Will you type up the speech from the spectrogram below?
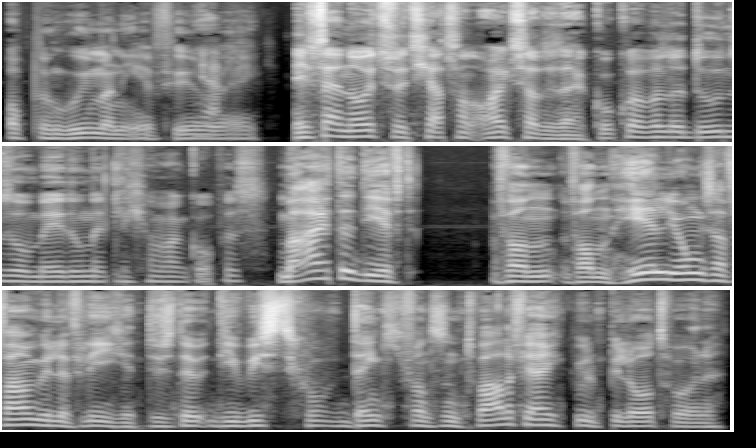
op een goede manier vuurwerk. Heeft hij nooit zoiets gehad van, oh, ik zou dat eigenlijk ook wel willen doen, zo meedoen met het lichaam van Koppes? Maarten die heeft van, van heel jongs af aan willen vliegen. Dus de- die wist, denk ik, van zijn twaalf jaar, ik wil piloot worden.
